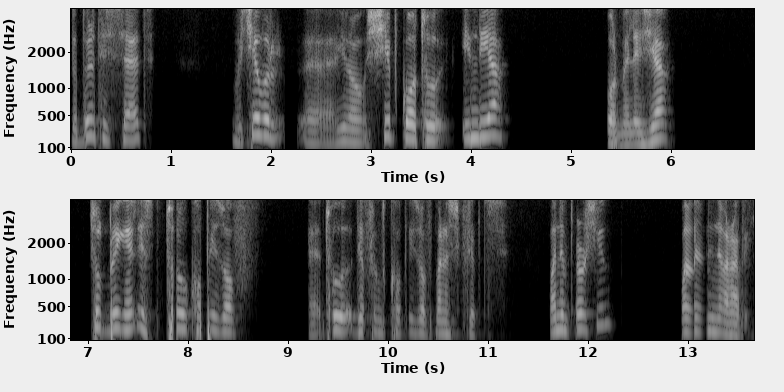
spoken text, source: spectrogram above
the British said, whichever, uh, you know, ship go to India or Malaysia, should bring at least two copies of, uh, two different copies of manuscripts. One in Persian, one in Arabic.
